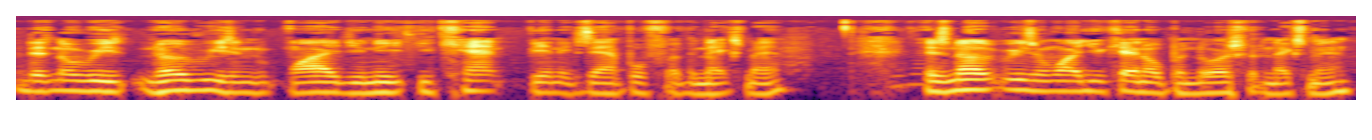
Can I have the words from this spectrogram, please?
There's no reason no reason why you need you can't be an example for the next man. Mm-hmm. There's no reason why you can't open doors for the next man.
